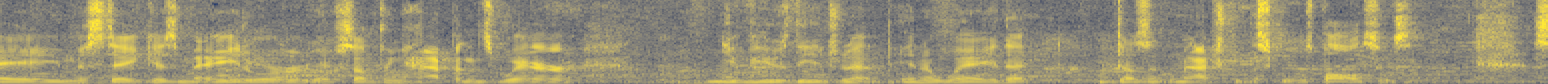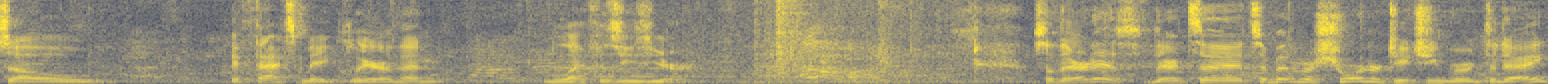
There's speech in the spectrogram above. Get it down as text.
a mistake is made or if something happens where you've used the internet in a way that doesn't match with the school's policies. So if that's made clear, then life is easier. So there it is. There, it's a it's a bit of a shorter teaching brood today.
